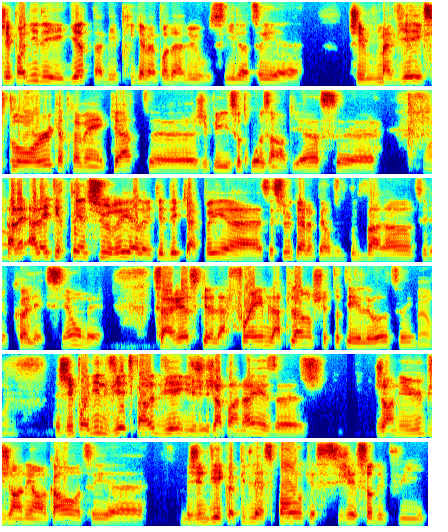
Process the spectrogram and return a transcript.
j'ai pogné des guides à des prix qui n'avaient pas d'allure aussi. Là, tu sais, euh, j'ai ma vieille Explorer 84, euh, j'ai payé ça 300 pièces. Wow. elle, a, elle a été repeinturée, elle a été décapée. euh, c'est sûr qu'elle a perdu beaucoup de valeur, tu sais, de collection, mais ça reste que la frame, la planche, tout est là, tu sais. Ben oui. J'ai pogné une vieille, tu parlais de vieille japonaise, euh, j'en ai eu puis j'en ai encore, tu sais. euh, mais j'ai une vieille copie de l'Esport que si j'ai ça depuis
